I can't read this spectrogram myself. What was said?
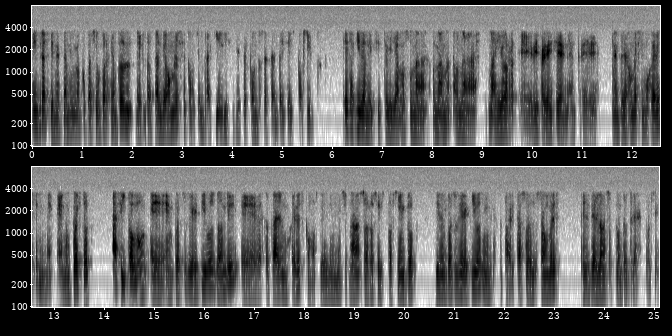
mientras que en esta misma ocupación, por ejemplo, del total de hombres se concentra aquí en 17.76%. Es aquí donde existe, digamos, una, una, una mayor eh, diferencia entre, entre hombres y mujeres en, en un puesto, así como eh, en puestos directivos donde eh, el total de mujeres, como ustedes bien mencionaban, solo 6% tienen puestos directivos, mientras que para el caso de los hombres es del 11.3%.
